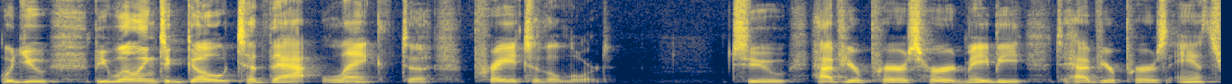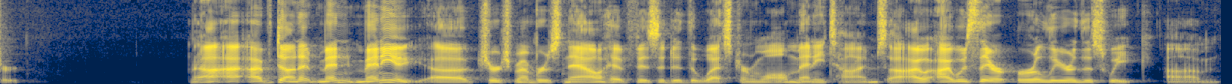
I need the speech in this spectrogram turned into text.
Would you be willing to go to that length to pray to the Lord, to have your prayers heard, maybe to have your prayers answered? I, have done it. Many, many uh, church members now have visited the Western Wall many times. I, I was there earlier this week, um,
